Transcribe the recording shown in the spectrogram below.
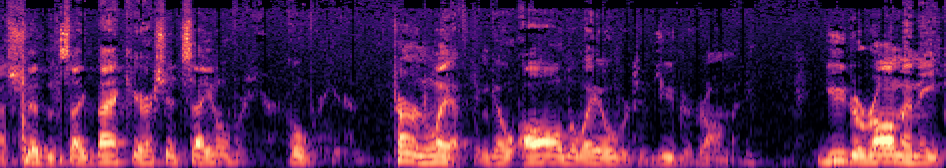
I shouldn't say back here, I should say over here, over here. Turn left and go all the way over to Deuteronomy. Deuteronomy.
